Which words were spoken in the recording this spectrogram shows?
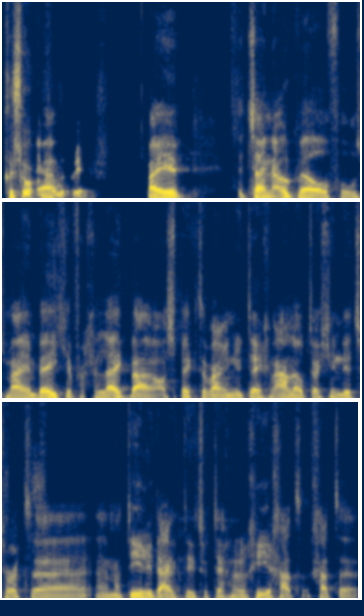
geschrokken Ja. van de printers. Maar je, het zijn ook wel volgens mij een beetje vergelijkbare aspecten waar je nu tegenaan loopt als je in dit soort eh eh, materie, duikt, dit soort technologieën gaat, gaat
